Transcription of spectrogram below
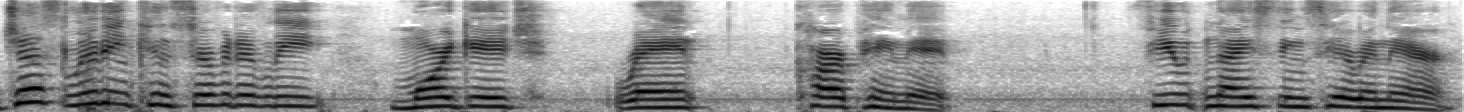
just living conservatively, mortgage, rent, car payment, few nice things here and there.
